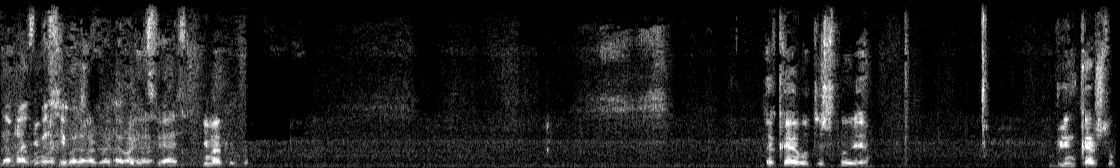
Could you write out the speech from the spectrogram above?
Давай, Обнимаю. спасибо, дорогой. Давай, на связь. Обнимаю крепко. Такая вот история. Блин, кажется, что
